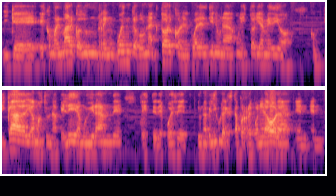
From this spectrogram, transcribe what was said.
y que es como el marco de un reencuentro con un actor con el cual él tiene una, una historia medio complicada, digamos, de una pelea muy grande, este, después de, una película que se está por reponer ahora en,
